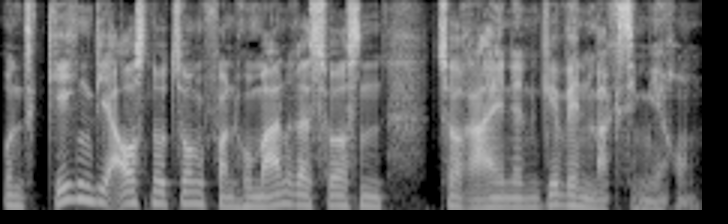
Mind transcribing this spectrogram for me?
und gegen die Ausnutzung von Humanressourcen zur reinen Gewinnmaximierung.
